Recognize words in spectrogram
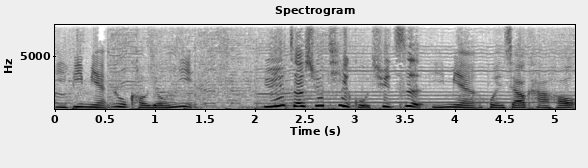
以避免入口油腻；鱼则需剔骨去刺，以免混淆卡喉；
